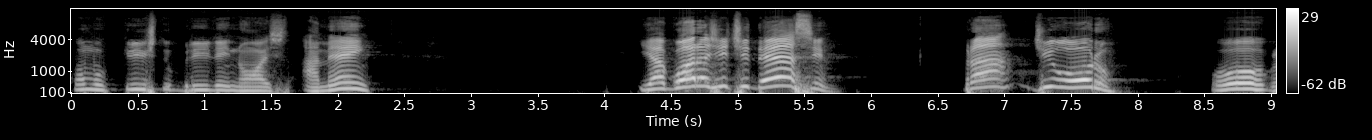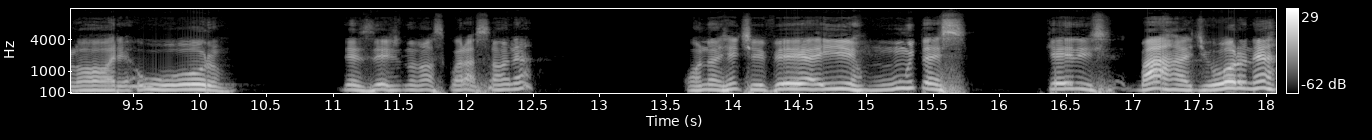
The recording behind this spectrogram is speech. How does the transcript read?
como Cristo brilha em nós. Amém? E agora a gente desce para de ouro. Oh, glória, o ouro. Desejo do nosso coração, né? Quando a gente vê aí muitas aqueles barras de ouro, né?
